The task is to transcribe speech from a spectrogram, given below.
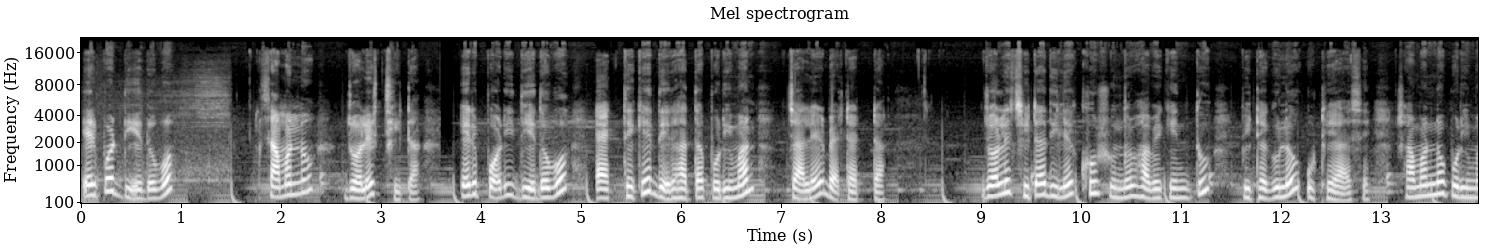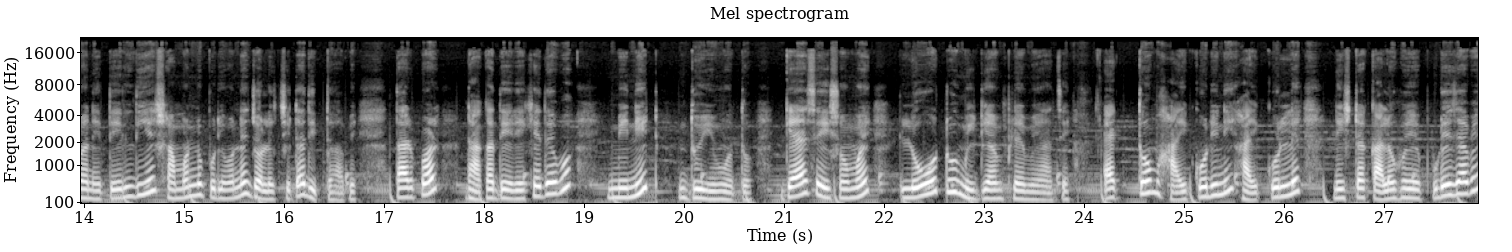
এরপর দিয়ে দেবো সামান্য জলের ছিটা। এরপরই দিয়ে দেবো এক থেকে দেড় হাতা পরিমাণ চালের ব্যাটারটা। জলে ছিটা দিলে খুব সুন্দরভাবে কিন্তু পিঠাগুলো উঠে আসে। সামান্য পরিমাণে তেল দিয়ে সামান্য পরিমাণে জলের ছিটা দিতে হবে। তারপর ঢাকা দিয়ে রেখে দেব মিনিট দুই মতো। গ্যাস এই সময় লো টু মিডিয়াম ফ্লেমে আছে। একদম হাই করিনি হাই করলে নিচটা কালো হয়ে পুড়ে যাবে,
